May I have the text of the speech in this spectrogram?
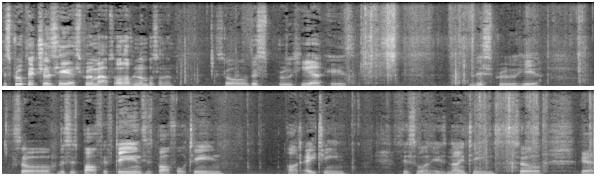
the sprue pictures here, sprue maps, all have numbers on them. So this sprue here is this sprue here. So this is part 15, this is part 14, part 18, this one is 19. So yeah,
